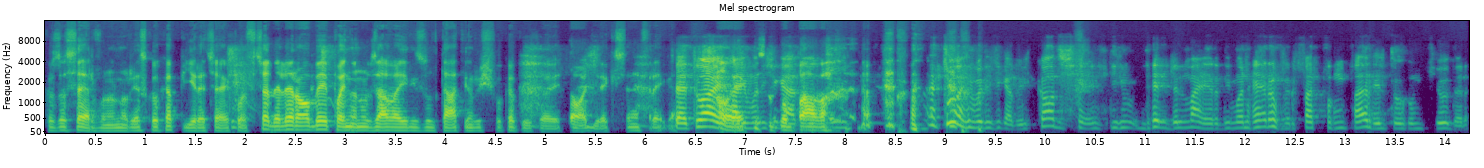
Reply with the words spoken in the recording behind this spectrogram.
cosa servono, non riesco a capire, cioè faceva delle robe e poi non usava i risultati, non riuscivo a capire, Vabbè, togliere, chi se ne frega. Cioè, tu hai, Oh, hai e modificato tu hai modificato il codice di- del, del miner di Monero per far pompare il tuo computer.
